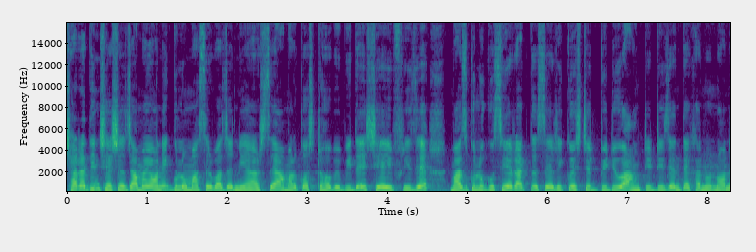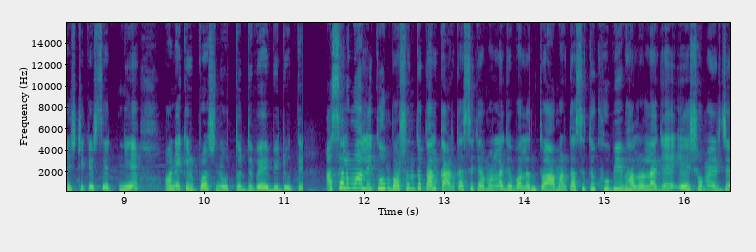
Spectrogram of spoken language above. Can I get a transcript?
সারাদিন শেষে জামাই অনেকগুলো মাছের বাজার নিয়ে আসছে। আমার কষ্ট হবে বিদায়। সেই ফ্রিজে মাছগুলো গুছিয়ে রাখতেছে। রিকোয়েস্টেড ভিডিও আংটির ডিজাইন দেখানো ননস্টিকের সেট নিয়ে অনেকের প্রশ্নের উত্তর দেবে এই ভিডিওতে আসসালামু আলাইকুম। বসন্তকাল কার কাছে কেমন লাগে বলেন তো? আমার কাছে তো খুবই ভালো লাগে। এই সময়ের যে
